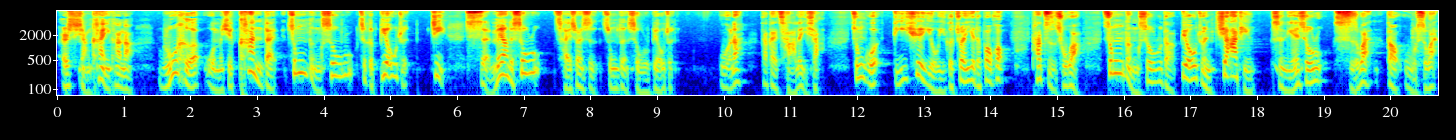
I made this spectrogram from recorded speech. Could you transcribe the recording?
而是想看一看呢，如何我们去看待中等收入这个标准，即什么样的收入才算是中等收入标准？我呢大概查了一下，中国的确有一个专业的报告，他指出啊。中等收入的标准家庭是年收入十万到五十万，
